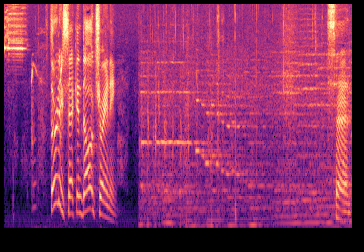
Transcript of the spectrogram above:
30 second dog training. Sad.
